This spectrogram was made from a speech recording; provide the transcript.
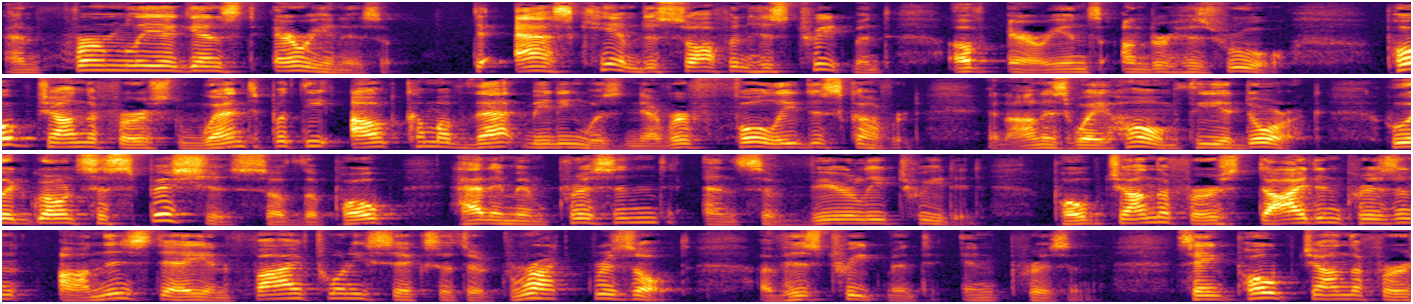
and firmly against Arianism, to ask him to soften his treatment of Arians under his rule. Pope John I went, but the outcome of that meeting was never fully discovered. And on his way home, Theodoric, who had grown suspicious of the Pope, had him imprisoned and severely treated. Pope John I died in prison on this day in 526 as a direct result of his treatment in prison. St. Pope John I,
